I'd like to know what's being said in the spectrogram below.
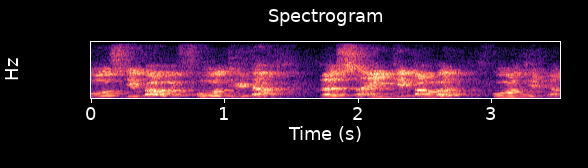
cos की power four theta plus sine की पावर फोर थीटा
